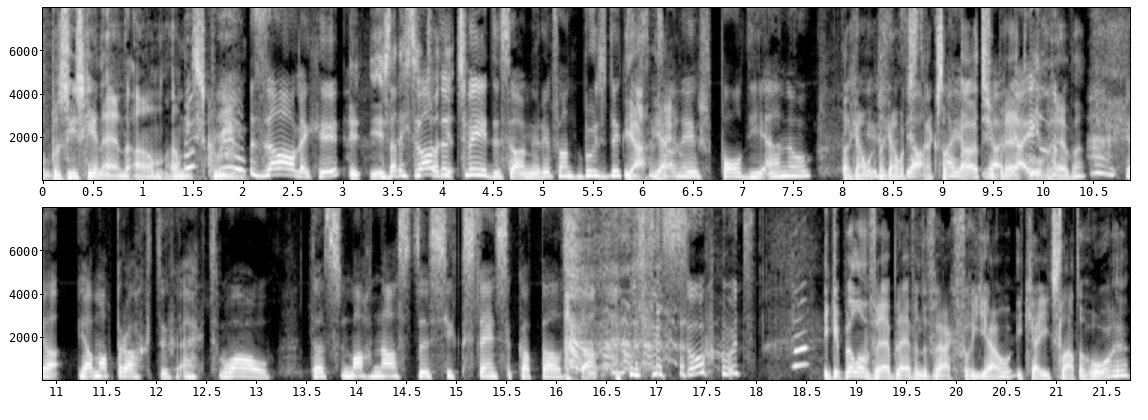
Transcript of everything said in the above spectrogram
Komt precies geen einde aan, aan die scream. Zalig, hè? Is dat echt iets wat de je... tweede zanger hè, van Bruce Dickinson. Ja, ja, eerst Paul Diano. Daar gaan we, daar gaan we het straks nog ah, uitgebreid over hebben. Ja, ja, maar prachtig, echt. Wauw. Dat mag naast de Sixtijnse kapel staan. Dat is zo goed. Ik heb wel een vrijblijvende vraag voor jou. Ik ga je iets laten horen.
